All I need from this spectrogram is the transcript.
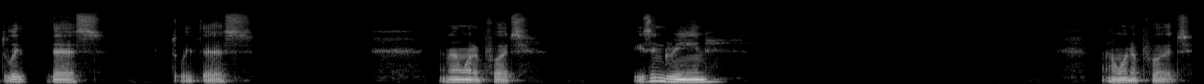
Delete this, delete this. And I want to put these in green. I want to put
